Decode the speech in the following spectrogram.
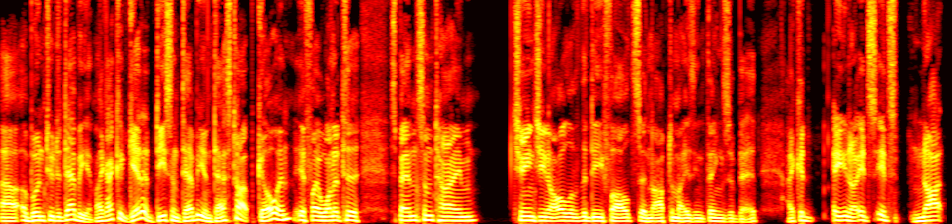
uh, Ubuntu to Debian. Like I could get a decent Debian desktop going if I wanted to spend some time changing all of the defaults and optimizing things a bit. I could, you know, it's, it's not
